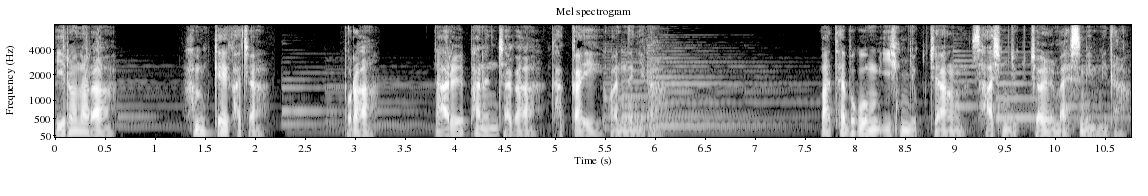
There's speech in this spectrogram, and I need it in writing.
일어나라 함께 가자 보라 나를 파는 자가 가까이 왔느니라 마태복음 26장 46절 말씀입니다.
